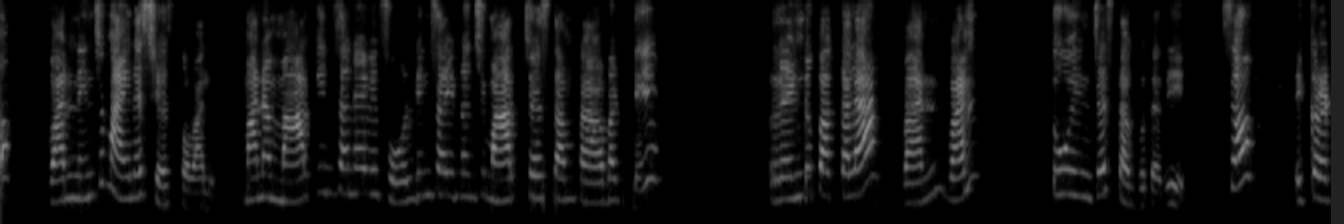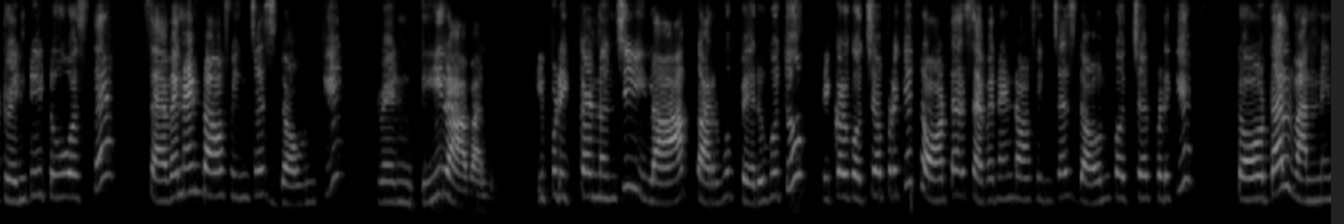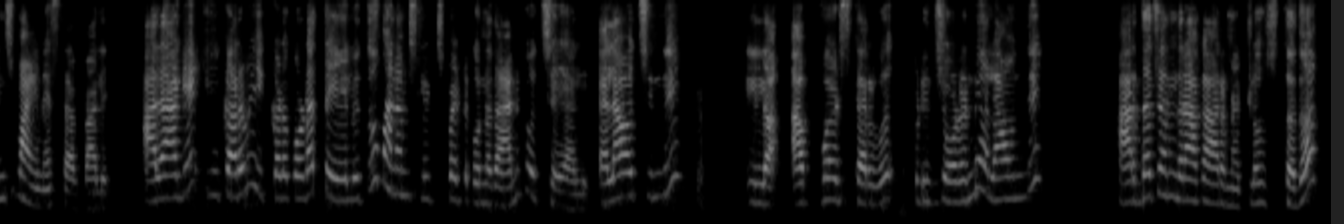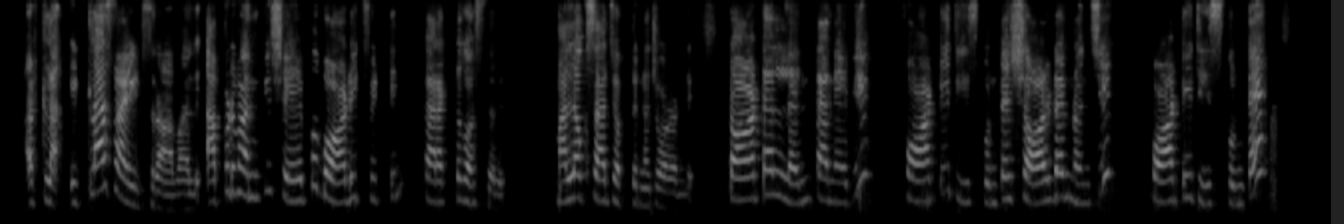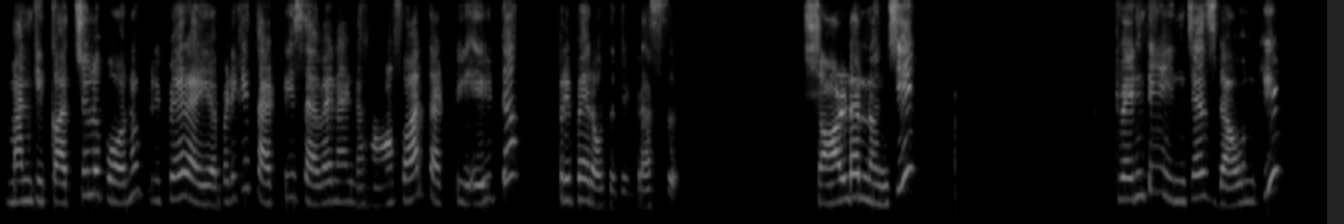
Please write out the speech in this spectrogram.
వన్ ఇంచ్ మైనస్ చేసుకోవాలి. మనం మార్కింగ్స్ అనేవి ఫోల్డింగ్ సైడ్ నుంచి మార్క్ చేస్తాం కాబట్టి రెండు పక్కల వన్ వన్ టూ ఇంచెస్ తగ్గుతుంది. సో ఇక్కడ ట్వంటీ టూ వస్తే సెవెన్ అండ్ హాఫ్ ఇంచెస్ డౌన్కి ట్వంటీ రావాలి. ఇప్పుడు ఇక్కడ నుంచి ఇలా కర్వ్ పెరుగుతూ ఇక్కడికి వచ్చేప్పటికి total seven and half inches డౌన్కి వచ్చేప్పటికి టోటల్ వన్ ఇంచ్ మైనస్ తవ్వాలి. అలాగే ఈ కర్వ్ ఇక్కడ కూడా తేలుతూ మనం స్లిట్స్ పెట్టుకున్న దానికి వచ్చేయాలి. ఎలా వచ్చింది? ఇలా అప్వర్డ్స్ కర్వ్. ఇప్పుడు ఇది చూడండి ఎలా ఉంది? అర్ధచంద్రాకారం ఎట్లా వస్తుందో అట్లా ఇట్లా సైడ్స్ రావాలి. అప్పుడు మనకి షేప్ బాడీ ఫిట్టింగ్ కరెక్ట్గా వస్తుంది. మళ్ళీ ఒకసారి చెప్తున్నా చూడండి. టోటల్ లెంత్ అనేది ఫార్టీ తీసుకుంటే షోల్డర్ నుంచి ఫార్టీ తీసుకుంటే మనకి ఖర్చులు పోను prepare అయ్యేప్పటికి thirty seven and half or thirty eight prepare అవుతుంది డ్రెస్ షోల్డర్ నుంచి ట్వంటీ ఇంచెస్ డౌన్కి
